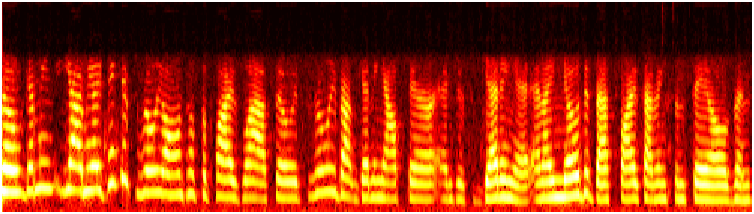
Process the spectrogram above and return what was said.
So I mean, yeah, I mean, I think it's really all until supplies last. So it's really about getting out there and just getting it. And I know that Best Buy is having some sales, and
